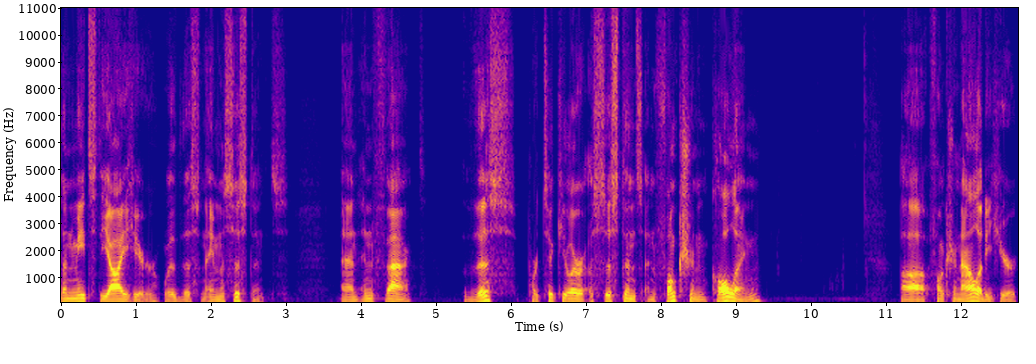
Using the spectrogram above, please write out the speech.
than meets the eye here with this name assistance. And in fact, this particular assistance and function calling uh, functionality here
